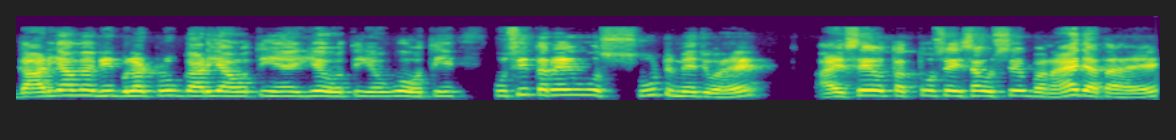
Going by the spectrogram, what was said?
गाड़ियाँ में भी बुलेट प्रूफ गाड़ियाँ होती हैं, ये होती है, वो होती है, उसी तरह वो सूट में जो है ऐसे तत्वों से ऐसा उससे बनाया जाता है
